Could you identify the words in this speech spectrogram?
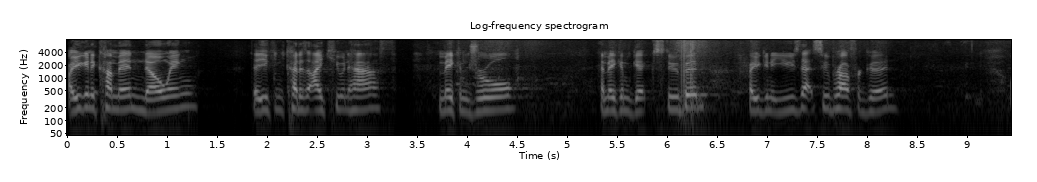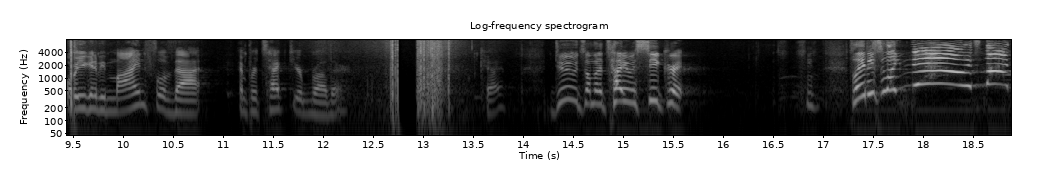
Are you going to come in knowing that you can cut his IQ in half, make him drool, and make him get stupid? Are you going to use that superpower for good? Or are you going to be mindful of that and protect your brother? Okay? Dudes, I'm going to tell you a secret. Ladies are like, no, it's not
